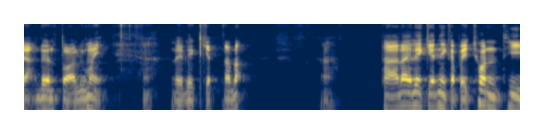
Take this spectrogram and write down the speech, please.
จะเดินต่อหรือไม่ได้เลขเจ็ดแล้วละอะ ถ้าได้เลขเจ็ดนี่ก็ไปชนที่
